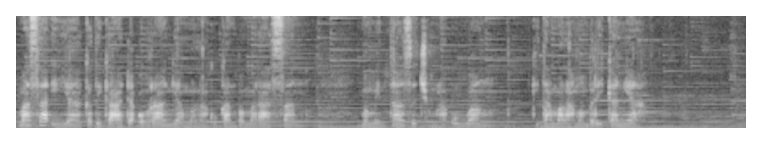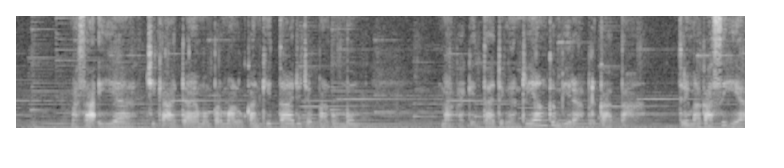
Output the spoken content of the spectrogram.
Masa iya ketika ada orang yang melakukan pemerasan, meminta sejumlah uang, kita malah memberikannya? Masa iya jika ada yang mempermalukan kita di depan umum, maka kita dengan riang gembira berkata, Terima kasih ya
